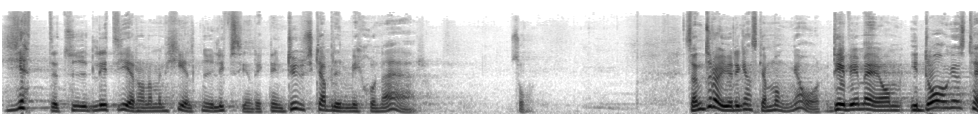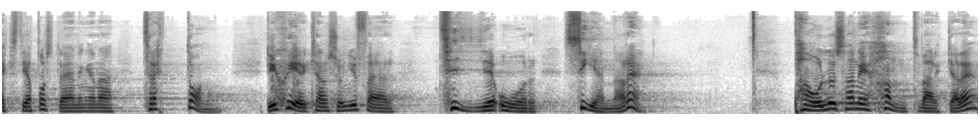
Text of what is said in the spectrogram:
jättetydligt ger honom en helt ny livsinriktning. Du ska bli missionär. Så. Sen dröjer det ganska många år. Det vi är med om i dagens text i Apostlagärningarna 13, det sker kanske ungefär tio år senare. Paulus han är hantverkare,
